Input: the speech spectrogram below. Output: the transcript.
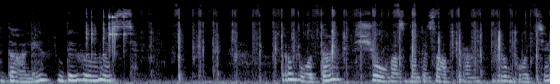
Далі дивимось. Робота. Що у вас буде завтра в роботі?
